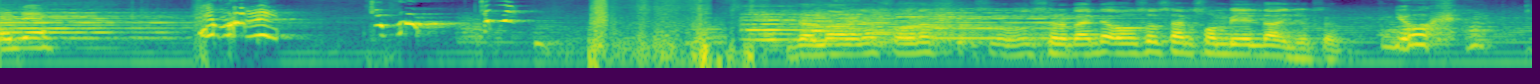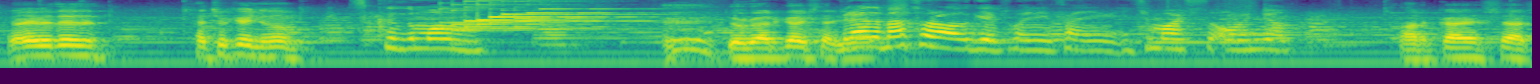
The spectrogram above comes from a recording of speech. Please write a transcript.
Emre. Tane daha oyna sonra sonra sıra bende ondan sonra sen son bir elde oynayacaksın. Yok. Evet evet. Ha çok iyi oynadın oğlum. Sıkıldım oğlum. Yok arkadaşlar. Biraz da ben sonra al gelip oynayayım. Sen iki maçta oynuyorsun. Arkadaşlar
